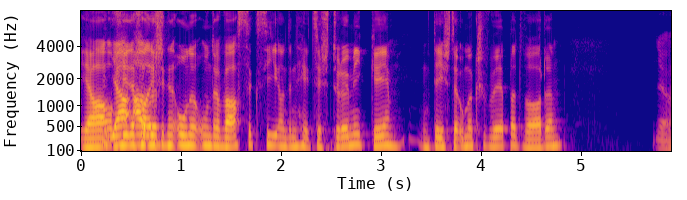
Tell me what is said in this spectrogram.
Ja, auf Ja, jeden Fall ist er dann unter, unter Wasser gewesen und dann hat es eine Strömung gegeben und der ist dann umgeschwirbelt worden. Ja.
